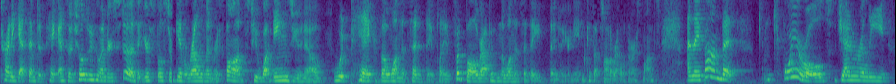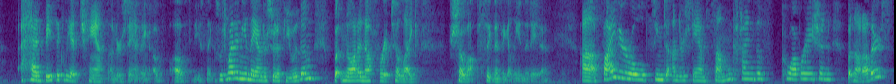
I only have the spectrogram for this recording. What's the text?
try to get them to pick. And so children who understood that you're supposed to give a relevant response to what games you know would pick the one that said they played football rather than the one that said they, they know your name, because that's not a relevant response. And they found that four year olds generally had basically a chance understanding of, of these things, which might mean they understood a few of them, but not enough for it to like show up significantly in the data. Uh, Five year olds seem to understand some kinds of cooperation, but not others.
